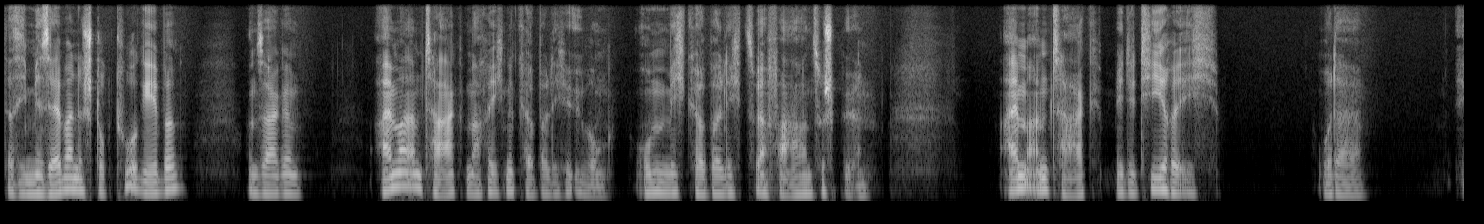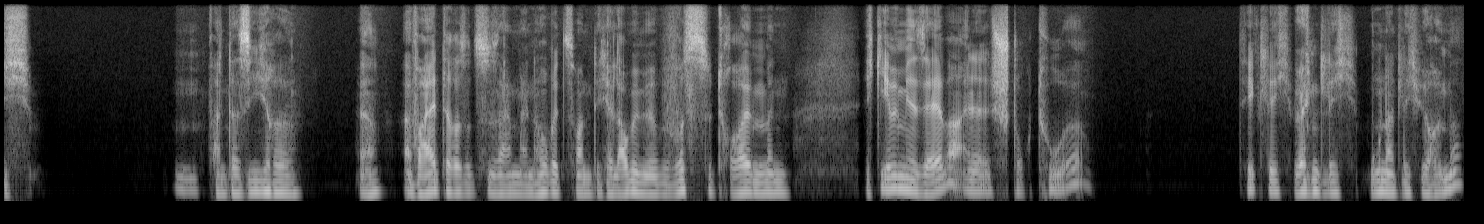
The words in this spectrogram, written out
Dass ich mir selber eine Struktur gebe und sage, einmal am Tag mache ich eine körperliche Übung, um mich körperlich zu erfahren, zu spüren. Einmal am Tag meditiere ich oder ich hm, fantasiere, ja, erweitere sozusagen meinen Horizont. Ich erlaube mir bewusst zu träumen. Ich gebe mir selber eine Struktur, täglich, wöchentlich, monatlich, wie auch immer,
